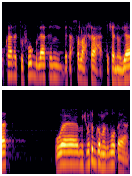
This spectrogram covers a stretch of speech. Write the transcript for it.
وكانت تفوق لكن بتحصل لها تشنجات ومش بتبقى مظبوطة يعني.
